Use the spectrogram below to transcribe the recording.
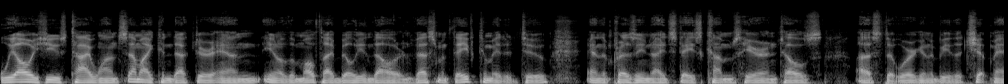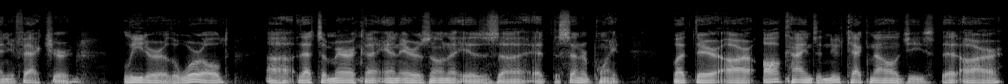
we always use Taiwan Semiconductor and you know the multi-billion dollar investment they've committed to, and the president of the United States comes here and tells us that we're going to be the chip manufacturer leader of the world. Uh, that's America, and Arizona is uh, at the center point. But there are all kinds of new technologies that are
